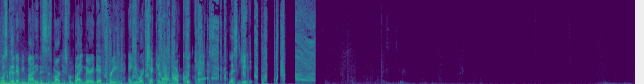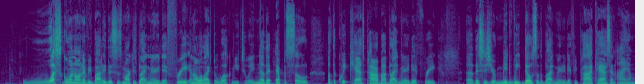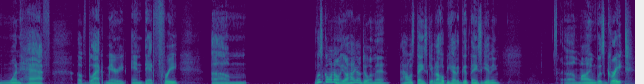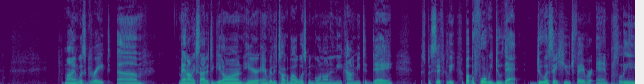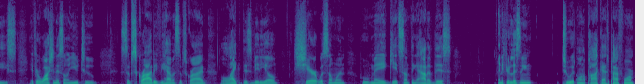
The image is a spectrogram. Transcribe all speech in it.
What's good, everybody? This is Marcus from Black Married Debt Free, and you are checking out our quick cast. Let's get it. What's going on, everybody? This is Marcus Black Married Debt Free, and I would like to welcome you to another episode of the Quick Cast powered by Black Married Debt Free. Uh, this is your midweek dose of the Black Married and Debt Free podcast, and I am one half of Black Married and Debt Free. Um, what's going on, y'all? How y'all doing, man? How was Thanksgiving? I hope you had a good Thanksgiving. Uh, mine was great. Mine was great. Um, man, I'm excited to get on here and really talk about what's been going on in the economy today, specifically. But before we do that, do us a huge favor and please, if you're watching this on YouTube, subscribe if you haven't subscribed, like this video, share it with someone who may get something out of this. And if you're listening to it on a podcast platform,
